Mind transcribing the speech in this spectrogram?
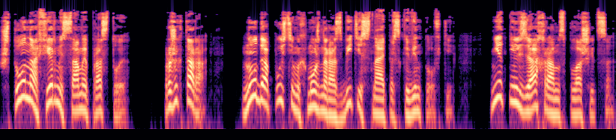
Что на ферме самое простое? Прожектора. Ну, допустим, их можно разбить из снайперской винтовки. Нет, нельзя охрану сполошиться.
